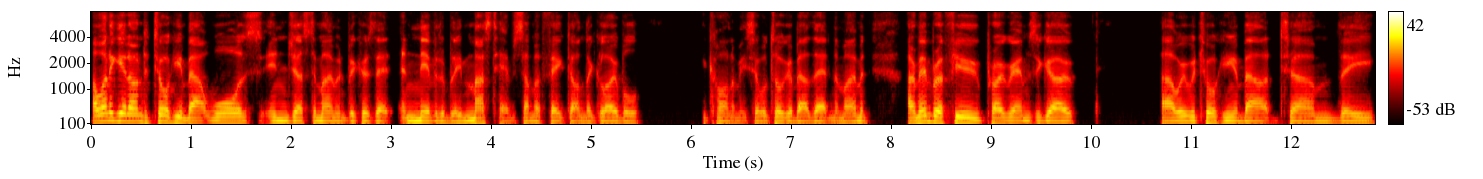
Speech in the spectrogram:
I want to get on to talking about wars in just a moment because that inevitably must have some effect on the global economy. So we'll talk about that in a moment. I remember a few programs ago, uh, we were talking about um, the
